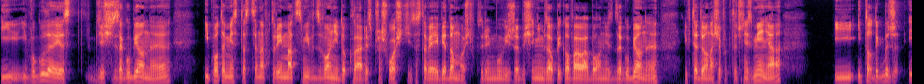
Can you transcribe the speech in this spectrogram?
i, i w ogóle jest gdzieś zagubiony. I potem jest ta scena, w której Matt Smith dzwoni do Klary z przeszłości, zostawia jej wiadomość, w której mówi, żeby się nim zaopiekowała, bo on jest zagubiony, i wtedy ona się faktycznie zmienia. I, i to jakby, że, i,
